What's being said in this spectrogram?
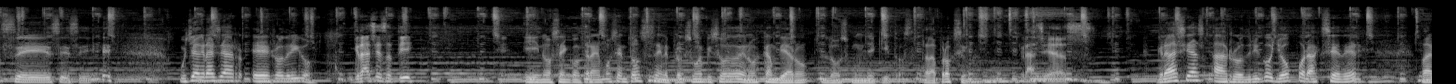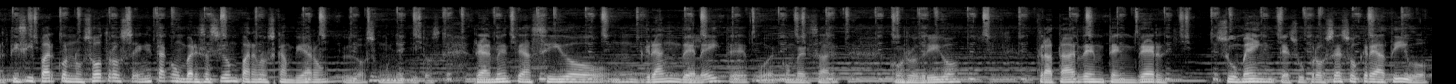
Sí, sí, sí. Muchas gracias, eh, Rodrigo. Gracias a ti. Y nos encontraremos entonces en el próximo episodio de Nos cambiaron los muñequitos. Hasta la próxima. Gracias. Gracias a Rodrigo Yo por acceder, participar con nosotros en esta conversación para Nos cambiaron los muñequitos. Realmente ha sido un gran deleite poder conversar con Rodrigo, tratar de entender su mente, su proceso creativo,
